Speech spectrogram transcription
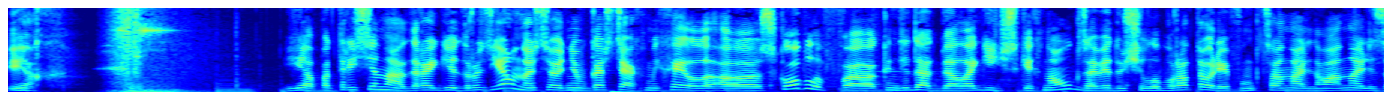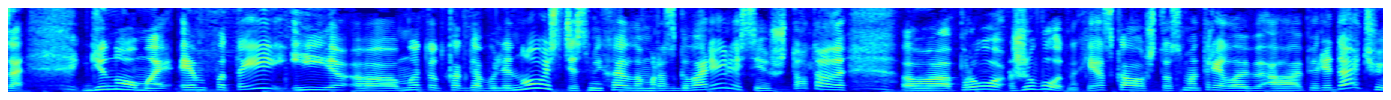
Эх, я потрясена, дорогие друзья. У нас сегодня в гостях Михаил э, Скоблов, э, кандидат биологических наук, заведующий лабораторией функционального анализа генома МФТИ. И э, мы тут, когда были новости, с Михаилом разговорились, и что-то э, про животных. Я сказала, что смотрела э, передачу,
